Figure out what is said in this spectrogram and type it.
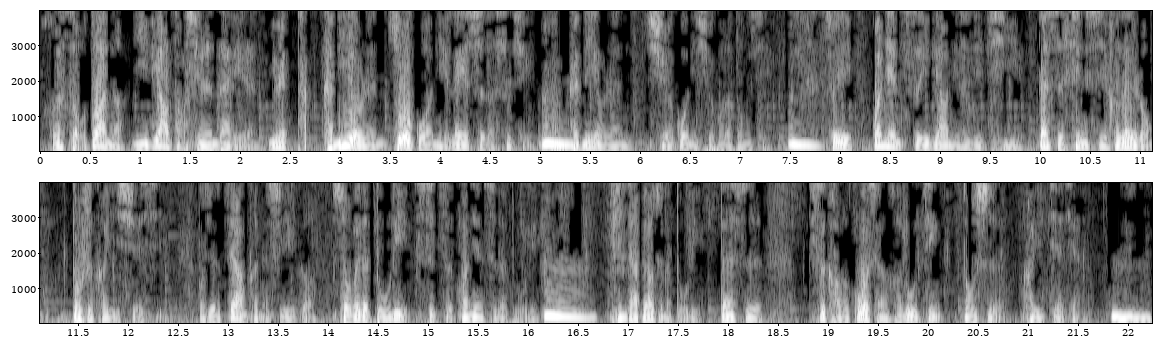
和手段呢，你一定要找新人代理人，因为他肯定有人做过你类似的事情，嗯，肯定有人学过你学过的东西，嗯，所以关键词一定要你自己提，但是信息和内容都是可以学习。我觉得这样可能是一个所谓的独立，是指关键词的独立，嗯，评价标准的独立，但是思考的过程和路径都是可以借鉴的。嗯，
